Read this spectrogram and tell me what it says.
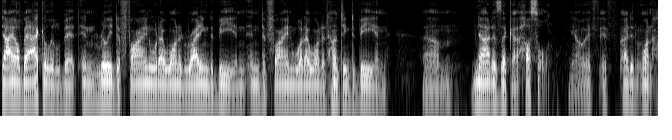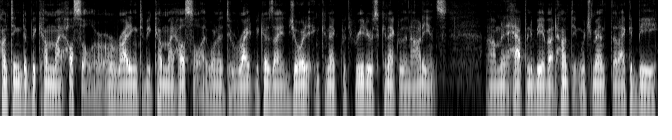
dial back a little bit and really define what I wanted writing to be and, and define what I wanted hunting to be and um, not as like a hustle. You know, if, if I didn't want hunting to become my hustle or, or writing to become my hustle, I wanted to write because I enjoyed it and connect with readers, connect with an audience. Um, and it happened to be about hunting, which meant that I could be,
